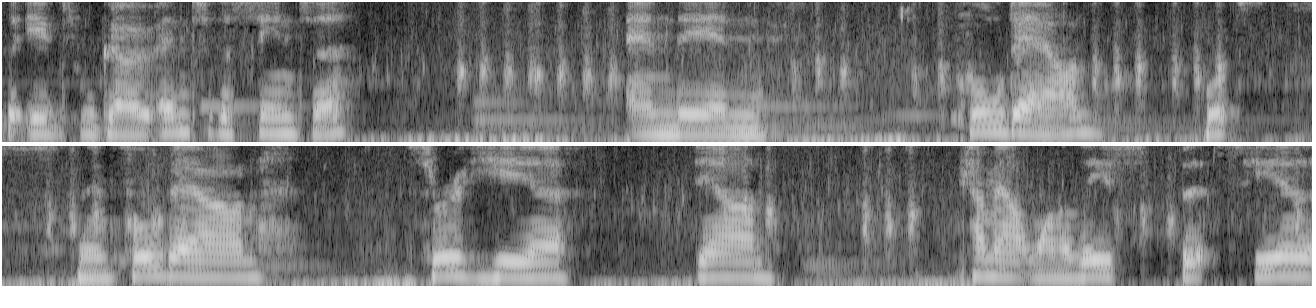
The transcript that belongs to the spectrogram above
the eggs will go into the center and then fall down. Whoops. then fall down through here, down come out one of these bits here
